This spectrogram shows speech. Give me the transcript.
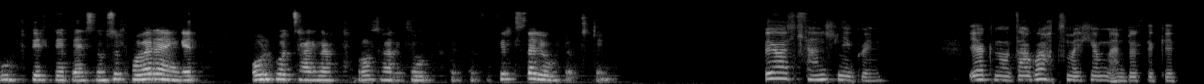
үр бүтээлтэй байсан. Эсвэл хуваараа ингээд өөрийнхөө цагнаар тохируулахаар илүү үр бүтээлтэй. Тэр талаар юу гэж бодож байна? Би бол санал нэг байна. Яг нөө завгаагцсан их юм амжуулдаг гэд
